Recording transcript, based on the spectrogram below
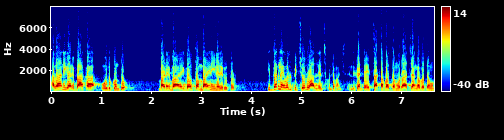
అదాని గారి బాకా ఊదుకుంటూ బడే బాయ్ గౌతమ్ బాయ్ ఈయన తిరుగుతాడు. ఇద్దరు లెవెల్ పిచ్చోళ్ళు వాళ్ళు తెలుసుకుంటే మంచిది. ఎందుకంటే చట్టబద్ధము రాజ్యాంగబద్ధము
